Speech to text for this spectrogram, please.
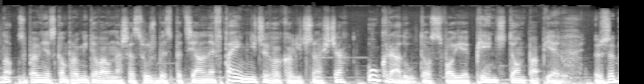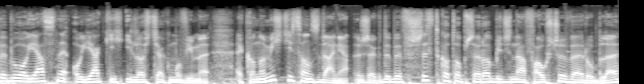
no, zupełnie skompromitował nasze służby specjalne w tajemniczych okolicznościach, ukradł to swoje 5 ton papieru. Żeby było jasne, o jakich ilościach mówimy. Ekonomiści są zdania, że gdyby wszystko to przerobić na fałszywe ruble,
